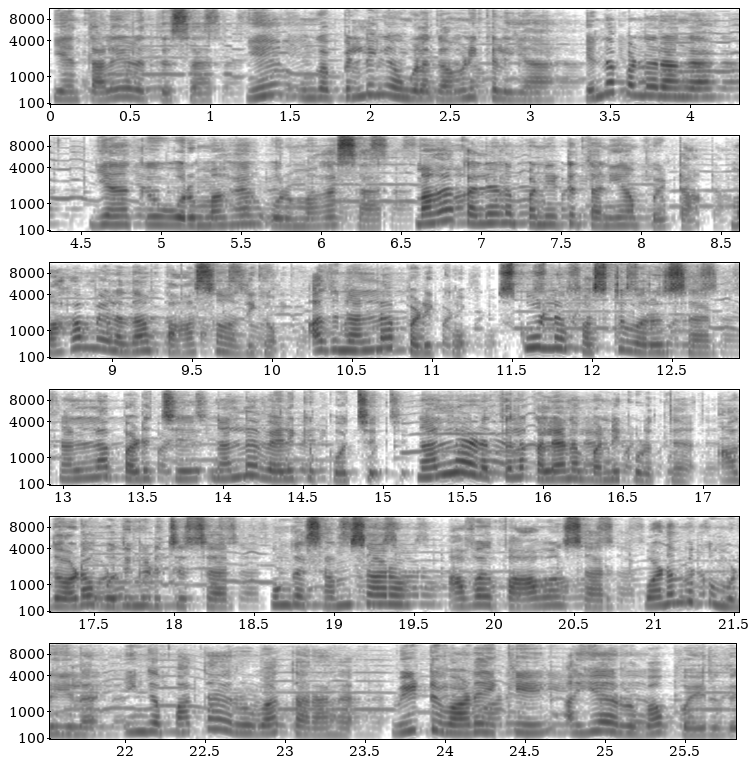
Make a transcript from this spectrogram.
என் தலையெழுத்து சார். ஏன் உங்க பிள்ளைங்க உங்களை கவனிக்கலையா? என்ன பண்ணுறாங்க? எனக்கு ஒரு மக ஒரு மக சார். மக கல்யாணம் பண்ணிட்டு தனியா போயிட்டான் மக மேலதான் பாசம் அதிகம். அது நல்லா படிக்கும். ஸ்கூல்ல ஃபர்ஸ்ட் வரும் சார். நல்லா படிச்சு நல்ல வேலைக்கு போச்சு. நல்ல இடத்துல கல்யாணம் பண்ணி கொடுத்தேன். அதோட ஒதுங்கிடுச்சு சார். உங்க சம்சாரம் அவ பாவம் சார். உடம்புக்கு முடியல. இங்க பத்தாயிரம் ரூபாய் தராங்க. வீட்டு வாடகைக்கு ஐயாயிரம் ரூபாய் போயிருது.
